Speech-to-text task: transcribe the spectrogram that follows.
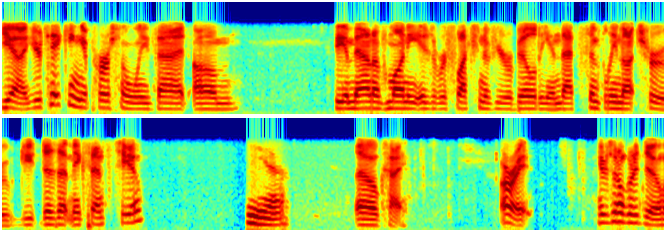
Yeah, you're taking it personally that um, the amount of money is a reflection of your ability, and that's simply not true. Do you, does that make sense to you? Yeah. Okay. All right. Here's what I'm going to do.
